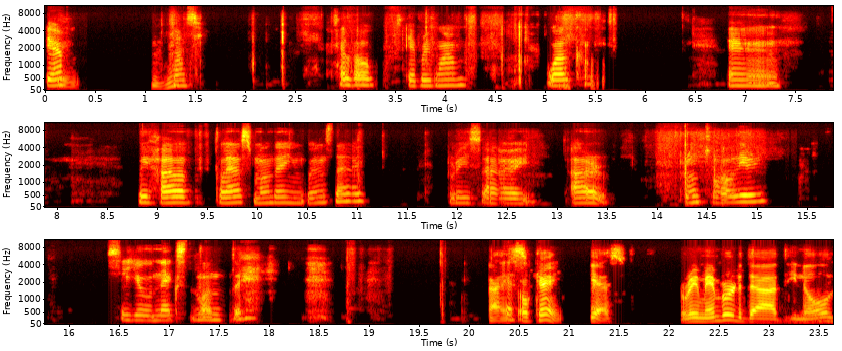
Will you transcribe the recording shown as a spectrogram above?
Yeah. Okay. Mhm. Nancy. Hello, everyone. Welcome. Uh, we have class Monday and Wednesday. Please, I are punctually. See you next Monday. Nice. Yes. Okay. Yes. Remember that in all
